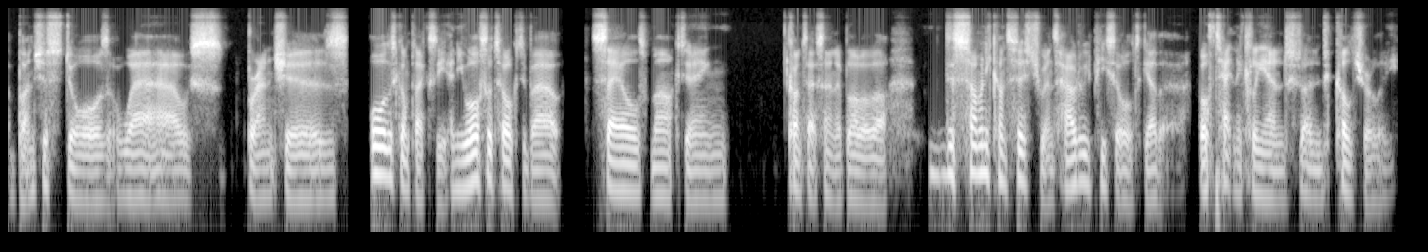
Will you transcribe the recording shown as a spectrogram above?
a bunch of stores, a warehouse, branches, all this complexity. And you also talked about sales, marketing, contact center, blah blah blah. There's so many constituents. How do we piece it all together, both technically and and culturally?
